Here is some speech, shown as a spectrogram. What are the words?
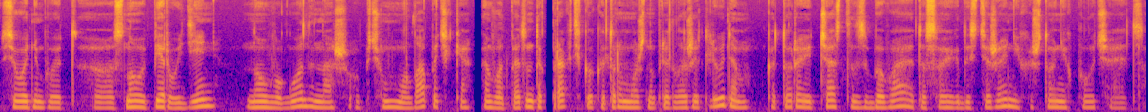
Сегодня будет э, снова первый день Нового года нашего, почему мы лапочки. Вот, поэтому так практика, которую можно предложить людям, которые часто забывают о своих достижениях и что у них получается.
